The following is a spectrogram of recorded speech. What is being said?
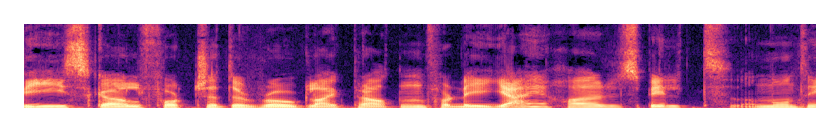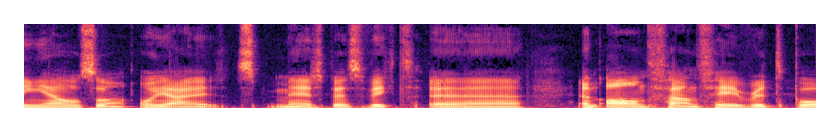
vi skal fortsette rogelike-praten, fordi jeg har spilt noen ting, jeg også. Og jeg, mer spesifikt, eh, en annen fan-favorite på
